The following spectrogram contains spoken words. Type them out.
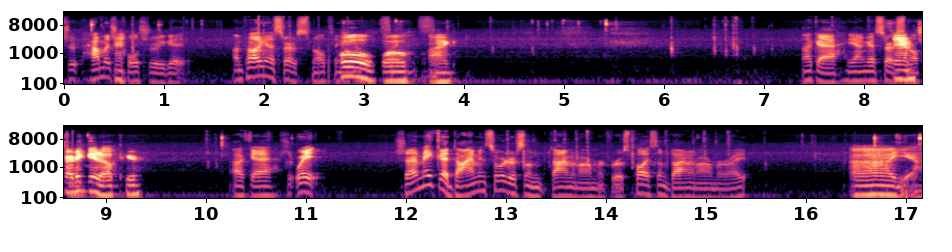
Should, how much coal should we get? I'm probably gonna start smelting. Oh, whoa. seconds. Lag. Okay, yeah, I'm gonna start Sam, smelting. try to get up here. Okay. Wait. Should I make a diamond sword or some diamond armor first? Probably some diamond armor, right? Uh, yeah.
